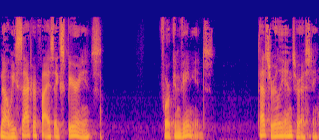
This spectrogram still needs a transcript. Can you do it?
No, we sacrifice experience for convenience. That's really interesting.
